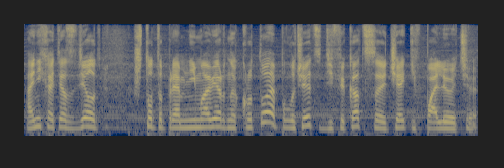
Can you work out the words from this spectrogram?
они хотят сделать что-то прям неимоверно крутое, а получается дефикация чайки в полете.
